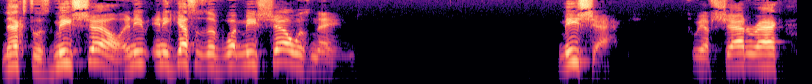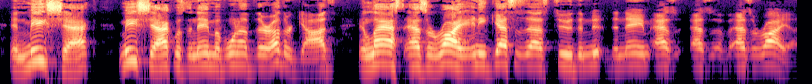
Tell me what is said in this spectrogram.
Next was Mishael. Any, any guesses of what Mishael was named? Meshach. So we have Shadrach and Meshach. Meshach was the name of one of their other gods. And last, Azariah. Any guesses as to the, the name as, as of Azariah?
